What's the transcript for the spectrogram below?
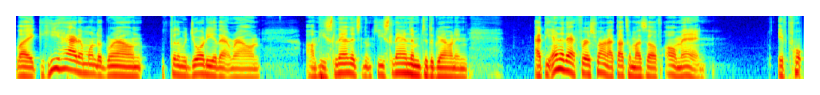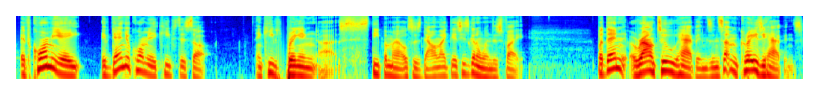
Like he had him on the ground for the majority of that round. Um, he slammed it. he slammed him to the ground, and at the end of that first round, I thought to myself, "Oh man, if if Cormier, if Daniel Cormier keeps this up and keeps bringing uh, Stipe Miocic down like this, he's gonna win this fight." But then round two happens, and something crazy happens.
